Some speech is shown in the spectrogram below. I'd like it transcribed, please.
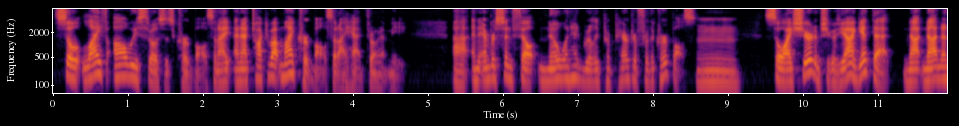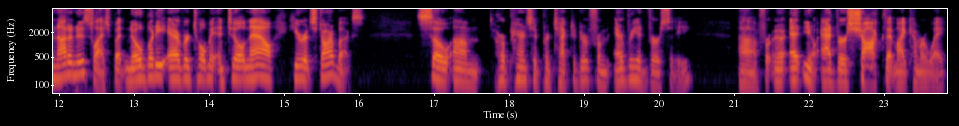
So life always throws us curveballs, and I and I talked about my curveballs that I had thrown at me. Uh, and Emerson felt no one had really prepared her for the curveballs. Mm, So I shared him. She goes, "Yeah, I get that. Not not not a newsflash, but nobody ever told me until now here at Starbucks." So um, her parents had protected her from every adversity, uh, for uh, you know adverse shock that might come her way,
